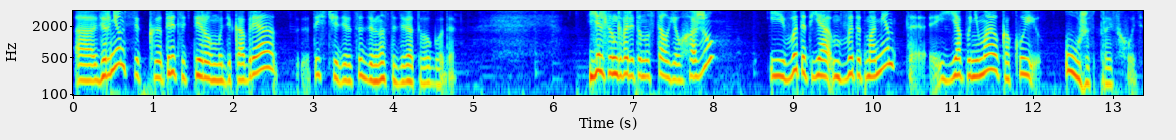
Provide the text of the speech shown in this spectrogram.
А, вернемся к 31 декабря 1999 года. Ельцин говорит, он устал, я ухожу. И в этот, я, в этот момент я понимаю, какой ужас происходит.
